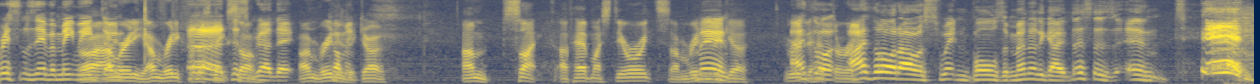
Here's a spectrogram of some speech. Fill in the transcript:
wrestlers ever meet me, right, I'm ready. I'm ready for this uh, next song. that I'm ready comment. to go. I'm psyched. I've had my steroids. I'm ready Man, to go. I Ready to thought. I thought I was sweating balls a minute ago. This is intense.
